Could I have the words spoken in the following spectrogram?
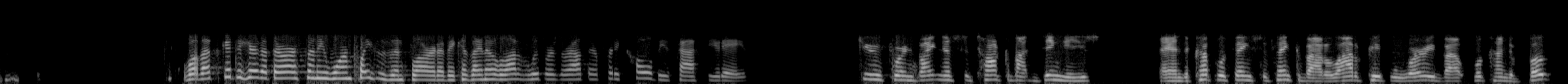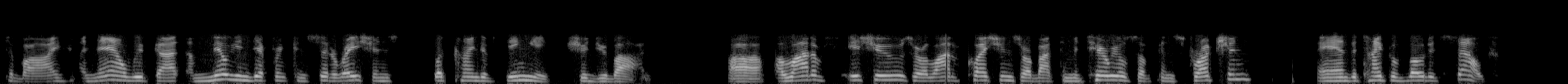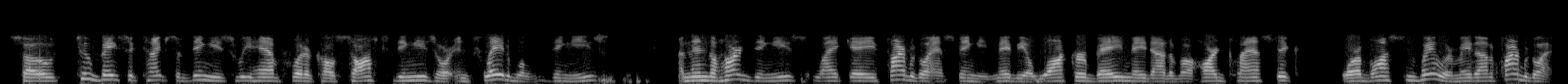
Well, that's good to hear that there are sunny, warm places in Florida because I know a lot of loopers are out there pretty cold these past few days. Thank you for inviting us to talk about dinghies and a couple of things to think about. A lot of people worry about what kind of boat to buy, and now we've got a million different considerations. What kind of dinghy should you buy? Uh, a lot of issues or a lot of questions are about the materials of construction and the type of boat itself. So, two basic types of dinghies we have what are called soft dinghies or inflatable dinghies, and then the hard dinghies like a fiberglass dinghy, maybe a Walker Bay made out of a hard plastic, or a Boston Whaler made out of fiberglass.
